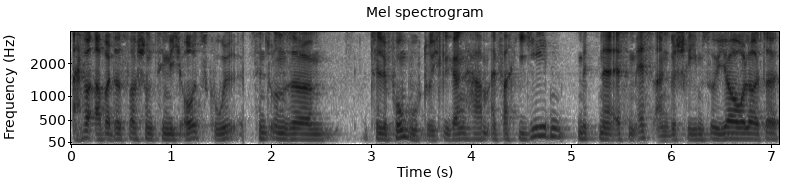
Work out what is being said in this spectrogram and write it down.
aber, aber das war schon ziemlich oldschool. Sind unser Telefonbuch durchgegangen, haben einfach jeden mit einer SMS angeschrieben, so, yo Leute,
